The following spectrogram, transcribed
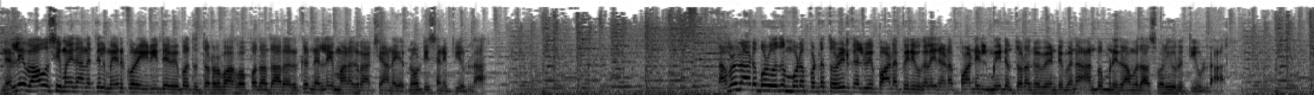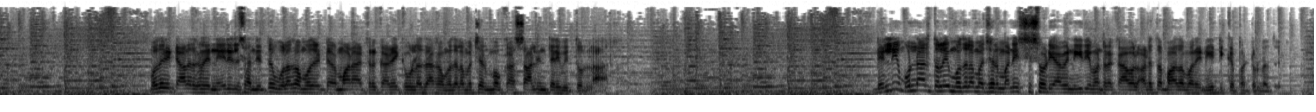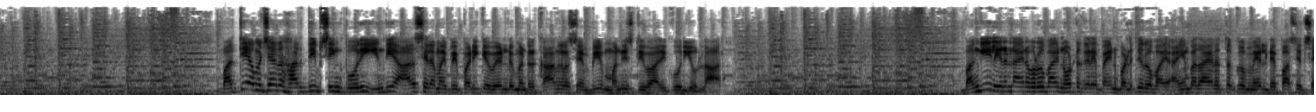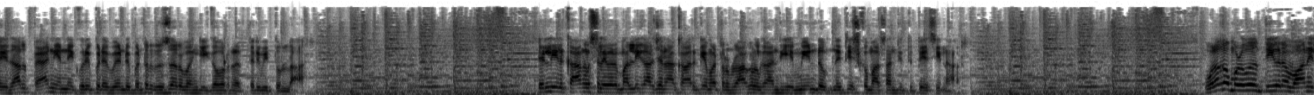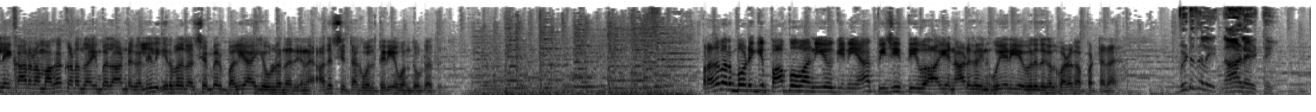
நெல்லை வஉசி மைதானத்தில் மேற்கூரை இடிந்த விபத்து தொடர்பாக ஒப்பந்ததாரருக்கு நெல்லை மாநகராட்சி ஆணையர் நோட்டீஸ் அனுப்பியுள்ளார். தமிழ்நாடு முழுவதும் மூடப்பட்ட தொழிற்கல்வி பாடப்பிரிவுகளை நடப்பாண்டில் மீண்டும் தொடங்க வேண்டும் என அன்புமணி ராமதாஸ் வலியுறுத்தியுள்ளார். முதலீட்டாளர்களை நேரில் சந்தித்து உலக முதலீட்டர் மாநாட்டிற்கு அழைக்க உள்ளதாக முதலமைச்சர் மு ஸ்டாலின் தெரிவித்துள்ளார். டெல்லி முன்னாள் துணை முதலமைச்சர் மணிஷ் சிசோடியாவின் நீதிமன்ற காவல் அடுத்த மாதம் வரை நீட்டிக்கப்பட்டுள்ளது. மத்திய அமைச்சர் ஹர்தீப் சிங் பூரி இந்திய அரசியலமைப்பை படிக்க வேண்டும் என்று காங்கிரஸ் எம்பி மணிஷ் திவாரி கூறியுள்ளார். வங்கியில் இரண்டாயிரம் ரூபாய் நோட்டுகளை பயன்படுத்தி ரூபாய் ஐம்பதாயிரத்துக்கும் மேல் டெபாசிட் செய்தால் பேன் எண்ணை குறிப்பிட வேண்டும் என்று ரிசர்வ் வங்கி கவர்னர் தெரிவித்துள்ளார். டெல்லியில் காங்கிரஸ் தலைவர் மல்லிகார்ஜுனா கார்கே மற்றும் ராகுல் காந்தியை மீண்டும் நிதிஷ்குமார் சந்தித்து பேசினார். உலகம் முழுவதும் தீவிர வானிலை காரணமாக கடந்த ஐம்பது ஆண்டுகளில் இருபது லட்சம் பேர் பலியாகியுள்ளனர் என அதிர்ச்சி தகவல் தெரிய வந்துள்ளது பிரதமர் மோடிக்கு பாப்புவா நியோகினியா பிஜி தீவு ஆகிய நாடுகளின் உயரிய விருதுகள் வழங்கப்பட்டன. விடுதலை நாளேட்டை.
